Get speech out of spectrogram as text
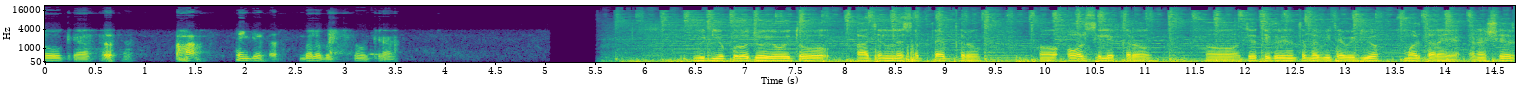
ઓકે હા. હા. થેન્ક યુ સર બરાબર. ઓકે હા. વીડિયો પૂરો જોયો હોય તો આ ચેનલને સબસ્ક્રાઈબ કરો ઓલ સિલેક્ટ કરો જેથી કરીને તમને બીજા વીડિયો મળતા રહે અને શેર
